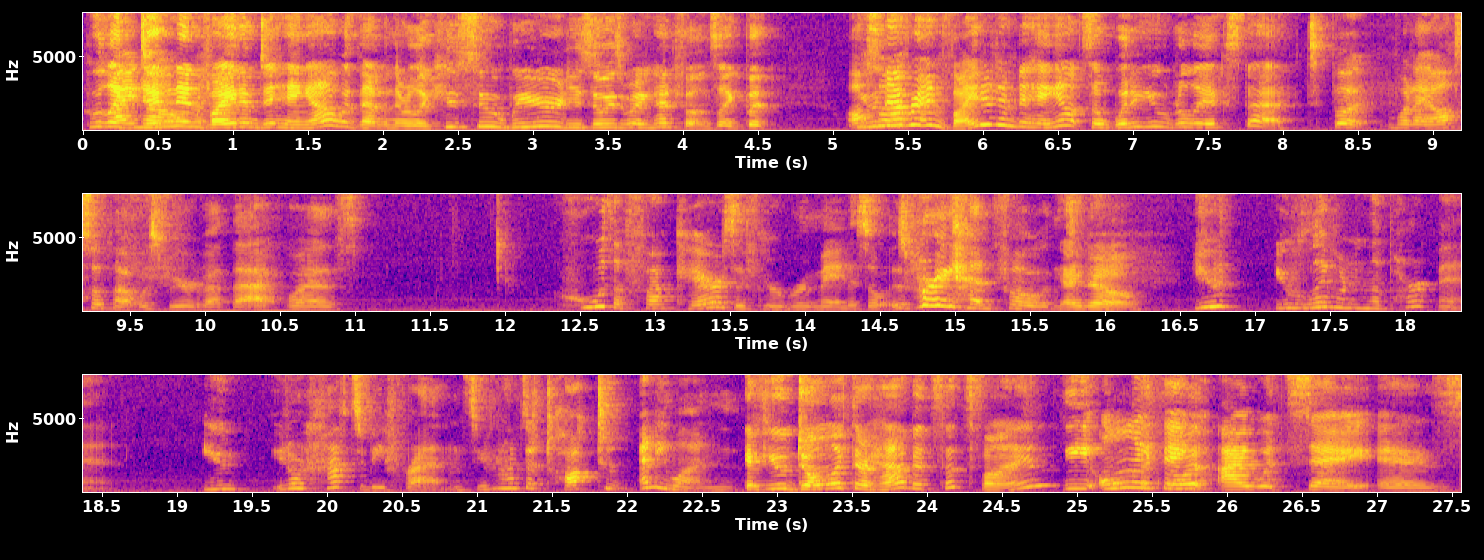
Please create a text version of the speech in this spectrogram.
Who like know, didn't like- invite him to hang out with them, and they were like, he's so weird. He's always wearing headphones. Like, but Also, you never invited him to hang out. So what do you really expect? But what I also thought was weird about that was, who the fuck cares if your roommate is always wearing headphones? I know. You you live in an apartment. You you don't have to be friends. You don't have to talk to anyone. If you don't like their habits, that's fine. The only Like thing what? I would say is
